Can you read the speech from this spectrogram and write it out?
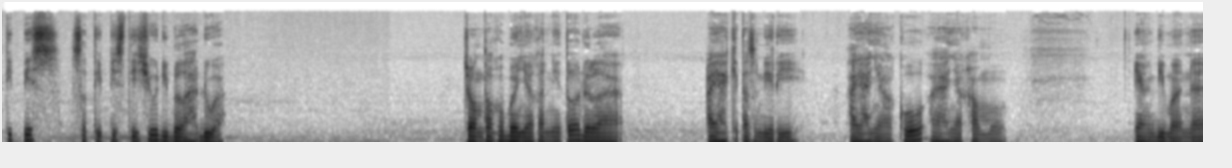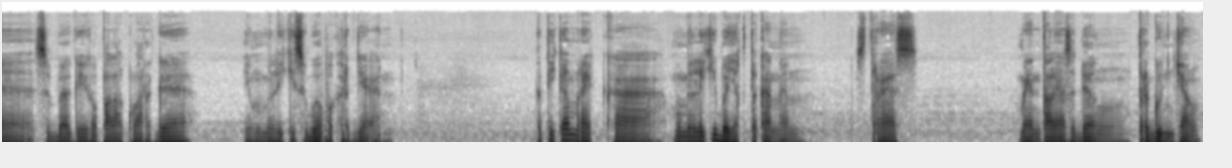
tipis, setipis tisu dibelah dua. Contoh kebanyakan itu adalah ayah kita sendiri, ayahnya aku, ayahnya kamu, yang di mana sebagai kepala keluarga yang memiliki sebuah pekerjaan. Ketika mereka memiliki banyak tekanan, stres, mentalnya sedang terguncang,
